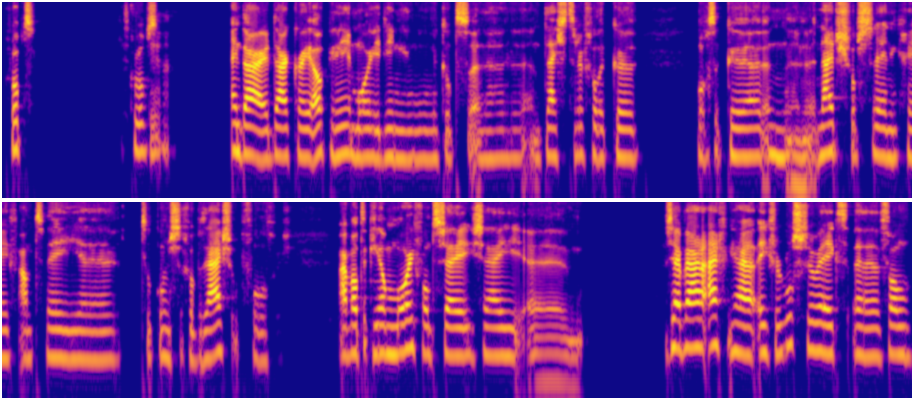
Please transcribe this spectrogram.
klopt. Klopt. Ja. En daar, daar kan je ook hele mooie dingen doen. Ik had uh, een tijdje terug ik, mocht ik een, een leiderschapstraining geven aan twee toekomstige bedrijfsopvolgers. Maar wat ik heel mooi vond, zij, zij, uh, zij waren eigenlijk ja, even losgeweekt uh, van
